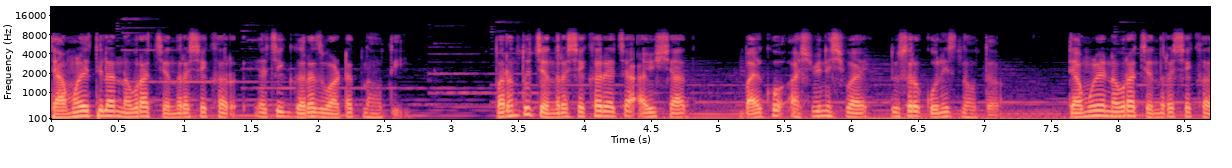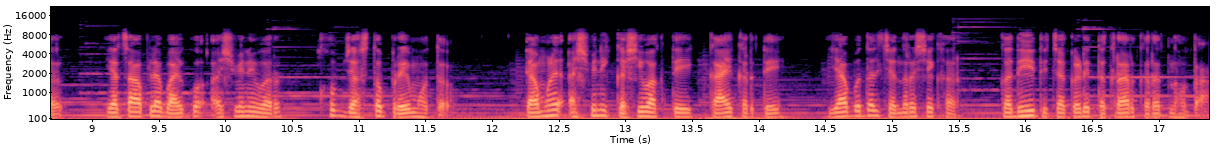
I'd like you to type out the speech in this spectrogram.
त्यामुळे तिला नवरा चंद्रशेखर याची गरज वाटत नव्हती. परंतु चंद्रशेखर याच्या आयुष्यात बायको अश्विनीशिवाय दुसरं कोणीच नव्हतं. त्यामुळे नवरा चंद्रशेखर याचा आपल्या बायको अश्विनीवर खूप जास्त प्रेम होतं. त्यामुळे अश्विनी कशी वागते काय करते याबद्दल चंद्रशेखर कधीही तिच्याकडे तक्रार करत नव्हता.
